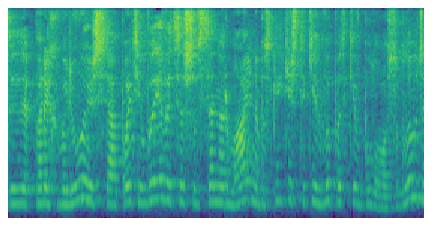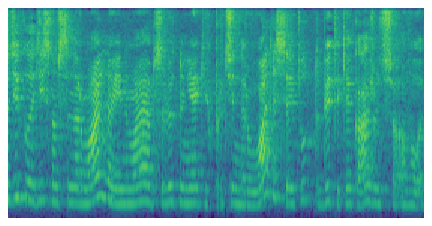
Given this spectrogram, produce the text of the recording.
ти перехвилюєшся, а потім виявиться, що все нормально, бо скільки ж таких випадків було. Особливо тоді, коли дійсно все нормально і немає абсолютно ніяких причин нервуватися, і тут тобі таке кажуть, що а от.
